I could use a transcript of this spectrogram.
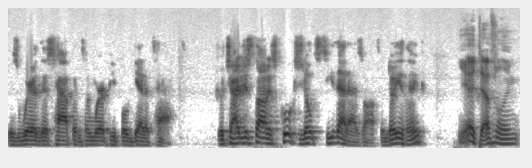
is where this happens and where people get attacked, which I just thought is cool because you don't see that as often, don't you think? Yeah, definitely.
